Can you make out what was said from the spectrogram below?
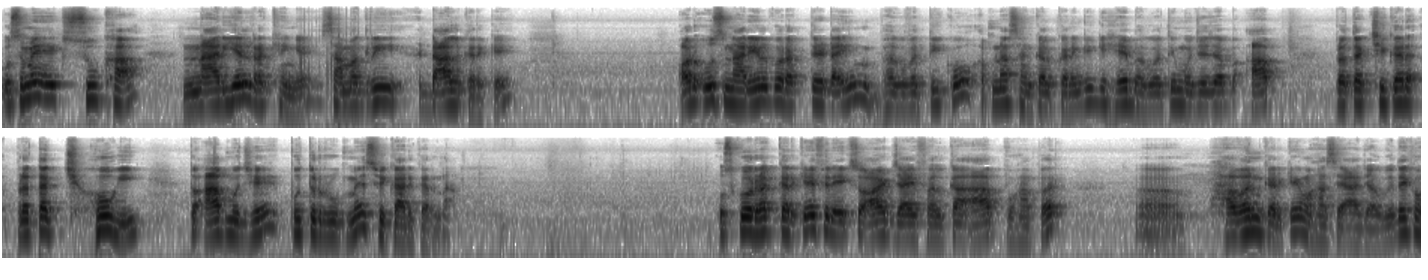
उसमें एक सूखा नारियल रखेंगे, सामग्री डाल करके। और उस नारियल को रखते टाइम भगवती को अपना संकल्प करेंगे कि हे भगवती, मुझे जब आप प्रत्यक्षिकर प्रत्यक्ष होगी तो आप मुझे पुत्र रूप में स्वीकार करना। उसको रख करके फिर 108 जायफल का आप वहाँ पर हवन करके वहाँ से आ जाओगे। देखो,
